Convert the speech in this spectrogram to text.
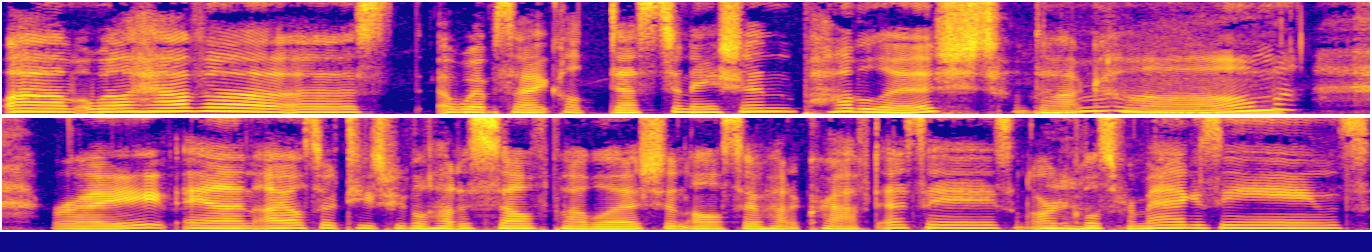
Um, well, I have a a website called destinationpublished.com. Ah. Right. And I also teach people how to self publish and also how to craft essays and articles for magazines,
